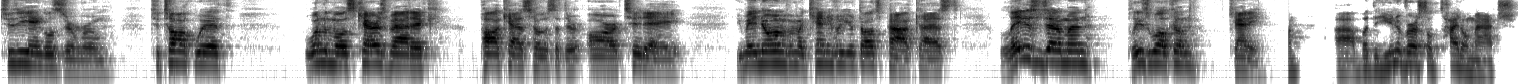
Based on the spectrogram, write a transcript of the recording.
to the Angle Zoom Room to talk with one of the most charismatic podcast hosts that there are today. You may know him from a Kenny for Your Thoughts podcast. Ladies and gentlemen, please welcome Kenny. Uh, but the Universal title match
